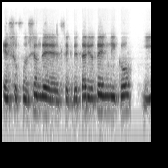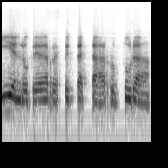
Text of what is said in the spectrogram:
en su función de secretario técnico y en lo que respecta a esta ruptura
